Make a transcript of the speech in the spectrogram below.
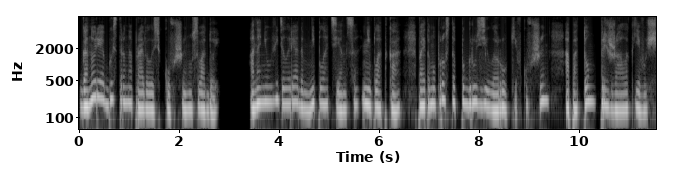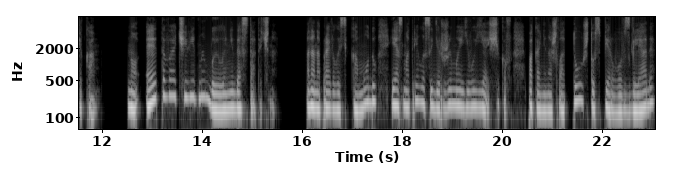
Ганория быстро направилась к кувшину с водой. Она не увидела рядом ни полотенца, ни платка, поэтому просто погрузила руки в кувшин, а потом прижала к его щекам. Но этого, очевидно, было недостаточно. Она направилась к комоду и осмотрела содержимое его ящиков, пока не нашла то, что с первого взгляда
